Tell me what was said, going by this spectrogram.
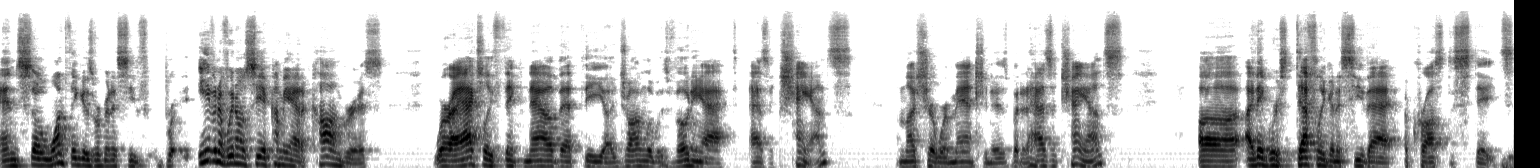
And so one thing is we're going to see, even if we don't see it coming out of Congress, where I actually think now that the uh, John Lewis Voting Act has a chance. I'm not sure where Manchin is, but it has a chance. Uh, I think we're definitely going to see that across the states.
